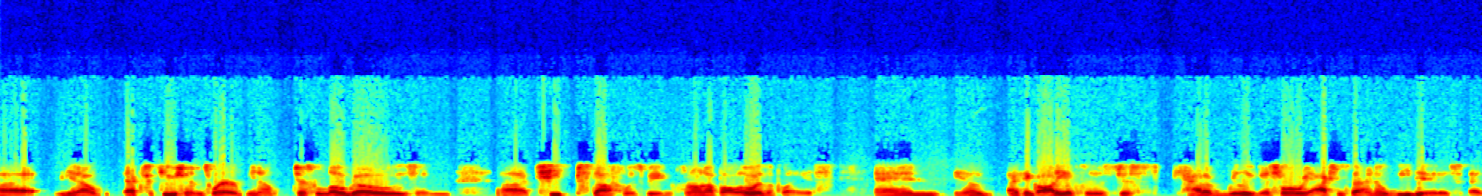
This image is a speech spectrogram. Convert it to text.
uh, you know, executions where, you know, just logos and uh, cheap stuff was being thrown up all over the place. and you know, I think audiences just had a really visceral reaction to that. I know we did as as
